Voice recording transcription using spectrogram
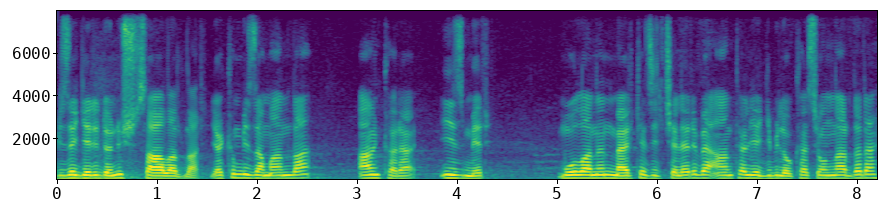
bize geri dönüş sağladılar. Yakın bir zamanda Ankara, İzmir, Muğla'nın merkez ilçeleri ve Antalya gibi lokasyonlarda da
